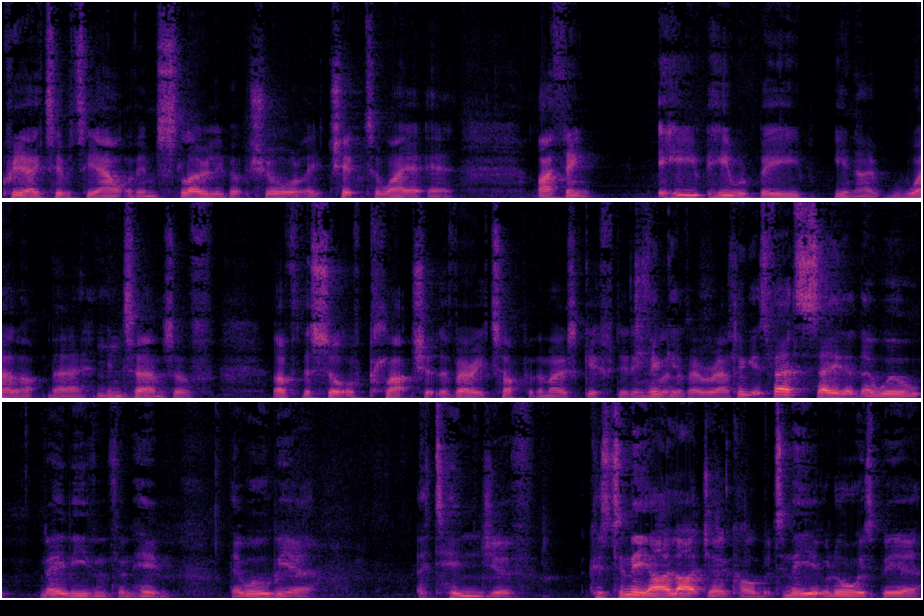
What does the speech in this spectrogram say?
creativity out of him slowly but surely, chipped away at it, I think he he would be you know well up there in Mm. terms of of the sort of clutch at the very top of the most gifted England it- have ever had. I think it's fair to say that there will, maybe even from him, there will be a a tinge of because to me, I like Joe Cole, but to me, it will always be a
